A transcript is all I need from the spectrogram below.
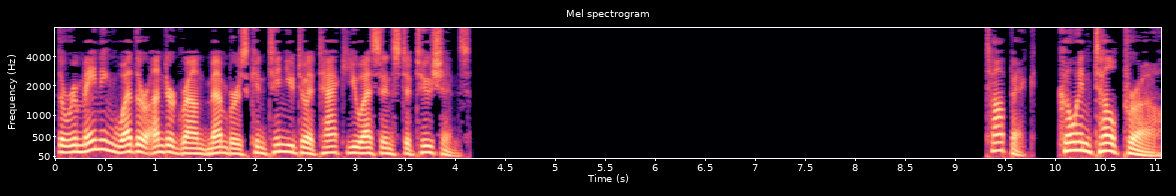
The remaining Weather Underground members continued to attack U.S. institutions. COINTELPRO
